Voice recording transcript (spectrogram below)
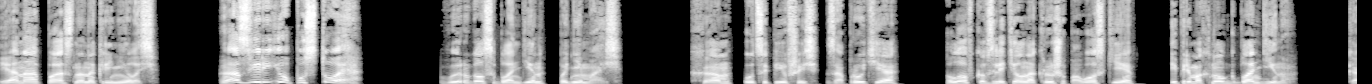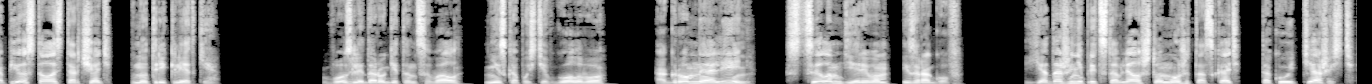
и она опасно накренилась. «А зверье пустое!» Выругался блондин, поднимаясь. Хам, уцепившись за прутья, ловко взлетел на крышу повозки и примахнул к блондину. Копье осталось торчать внутри клетки. Возле дороги танцевал, низко опустив голову, огромный олень с целым деревом из рогов. Я даже не представлял, что он может таскать такую тяжесть.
